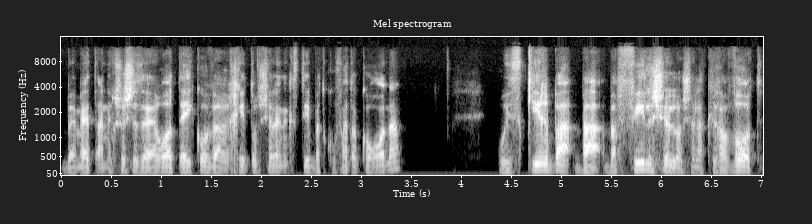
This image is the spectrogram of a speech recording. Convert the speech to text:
באמת, אני חושב שזה האירוע TakeOver הכי טוב של NXT בתקופת הקורונה. הוא הזכיר ב feel שלו, של הקרבות,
